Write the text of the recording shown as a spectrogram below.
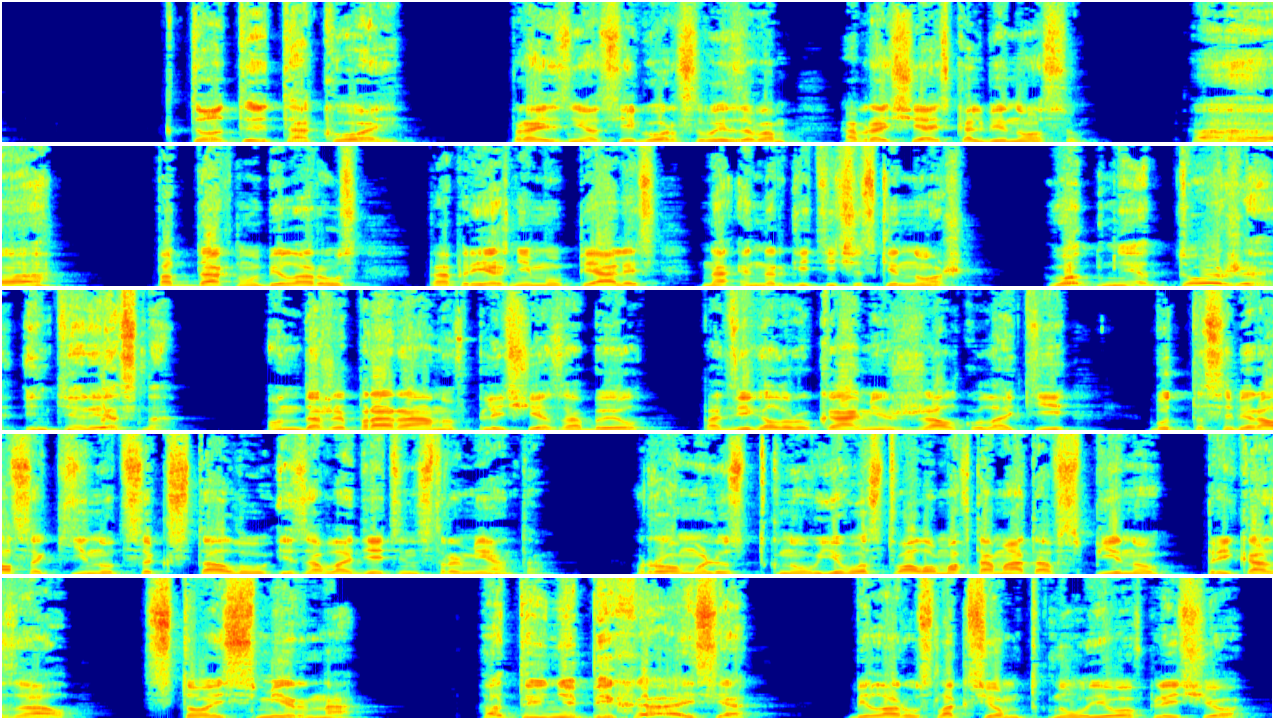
«Кто ты такой?» – произнес Егор с вызовом, обращаясь к Альбиносу. «Ага», – поддакнул белорус – по-прежнему пялись на энергетический нож. «Вот мне тоже интересно». Он даже про рану в плече забыл, подвигал руками, сжал кулаки, будто собирался кинуться к столу и завладеть инструментом. Ромулюс, ткнув его стволом автомата в спину, приказал «Стой смирно!» «А ты не пихайся!» Белорус локтем ткнул его в плечо.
